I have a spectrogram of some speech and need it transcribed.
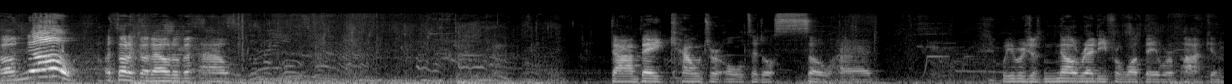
Oh no! I thought I got out of it. Ow. Damn, they counter-ulted us so hard. We were just not ready for what they were packing.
